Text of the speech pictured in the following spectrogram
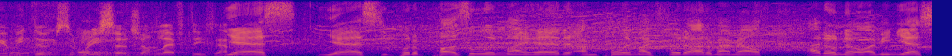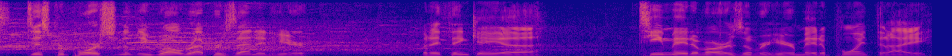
Have you been doing some research on lefties, Adam? Yes, yes, you put a puzzle in my head. I'm pulling my foot out of my mouth. I don't know. I mean, yes, disproportionately well represented here. But I think a uh, teammate of ours over here made a point that I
